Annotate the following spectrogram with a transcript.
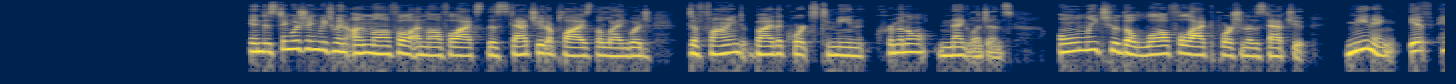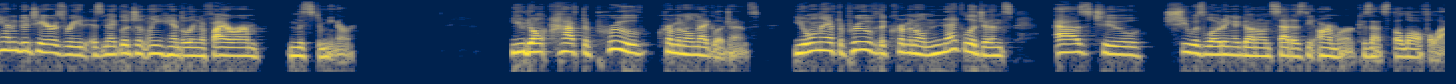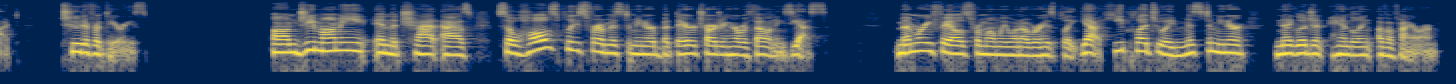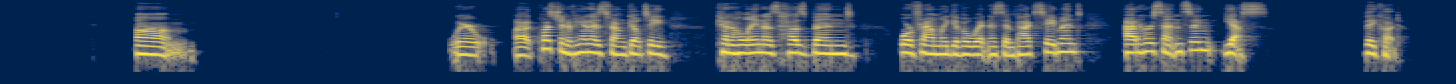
In distinguishing between unlawful and lawful acts, the statute applies the language defined by the courts to mean criminal negligence only to the lawful act portion of the statute, meaning if Hannah Gutierrez Reed is negligently handling a firearm, misdemeanor you don't have to prove criminal negligence. You only have to prove the criminal negligence as to she was loading a gun on set as the armorer, because that's the lawful act. Two different theories. Um, G Mommy in the chat asked, so Halls pleas for a misdemeanor, but they're charging her with felonies. Yes. Memory fails from when we went over his plea. Yeah, he pled to a misdemeanor negligent handling of a firearm. Um, where uh, question if Hannah is found guilty, can Helena's husband or family give a witness impact statement at her sentencing? Yes, they could.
